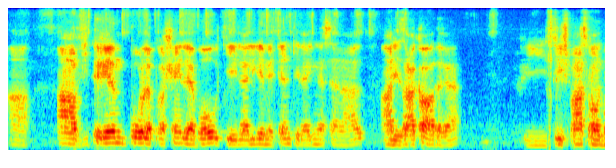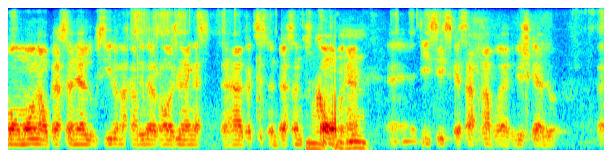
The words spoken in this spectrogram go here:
en, en- en vitrine pour le prochain level, qui est la Ligue américaine, qui est la Ligue nationale, en les encadrant. Puis, tu sais, je pense qu'ils ont le bon monde en personnel aussi. Là, Marc-André Bergeron a joué à la Ligue nationale. Fait que c'est une personne qui comprend. Euh, puis c'est ce que ça prend pour arriver jusqu'à là. Fait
